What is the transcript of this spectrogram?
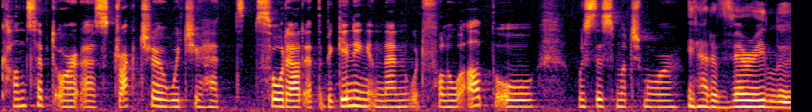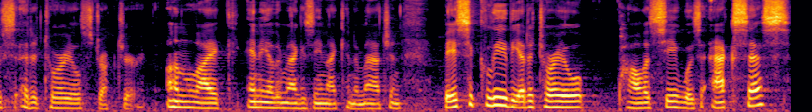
concept or a structure which you had thought out at the beginning and then would follow up, or was this much more? It had a very loose editorial structure, unlike any other magazine I can imagine. Basically, the editorial policy was access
